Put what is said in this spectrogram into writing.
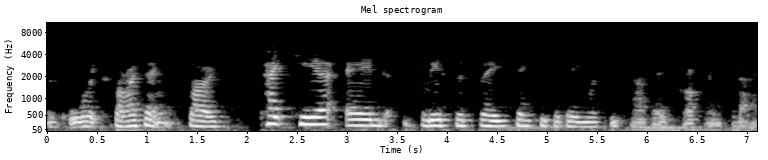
It's all exciting. So take care and blessed be. Thank you for being with HeKate's Crossing today.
